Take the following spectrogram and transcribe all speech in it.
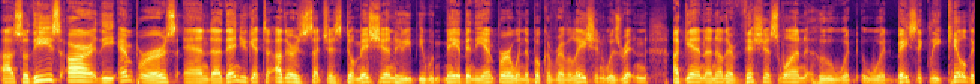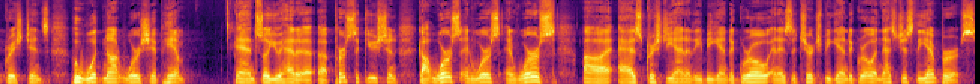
Uh, so these are the emperors, and uh, then you get to others such as Domitian, who he, he may have been the emperor when the book of Revelation was written. Again, another vicious one who would, would basically kill the Christians who would not worship him. And so you had a, a persecution, got worse and worse and worse. Uh, as Christianity began to grow and as the church began to grow, and that's just the emperors.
